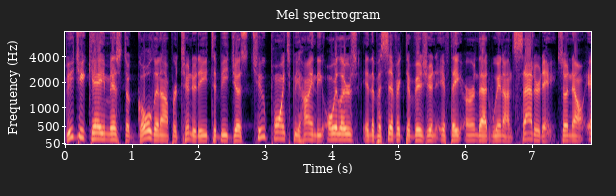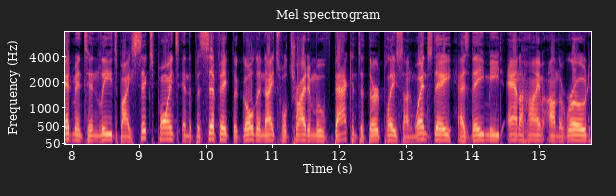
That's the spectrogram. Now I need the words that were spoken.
VGK missed a golden opportunity to be just two points behind the Oilers in the Pacific Division if they earn that win on Saturday. So now Edmonton leads by six points in the Pacific. The Golden Knights will try to move back into third place on Wednesday as they meet Anaheim on the road,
